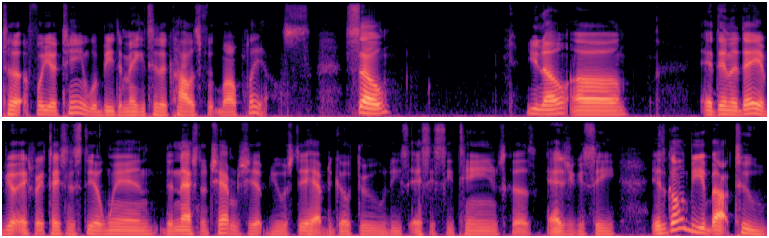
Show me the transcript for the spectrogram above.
to, for your team would be to make it to the college football playoffs. So, you know, uh, at the end of the day, if your expectation is still win the national championship, you will still have to go through these SEC teams because, as you can see, it's going to be about two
